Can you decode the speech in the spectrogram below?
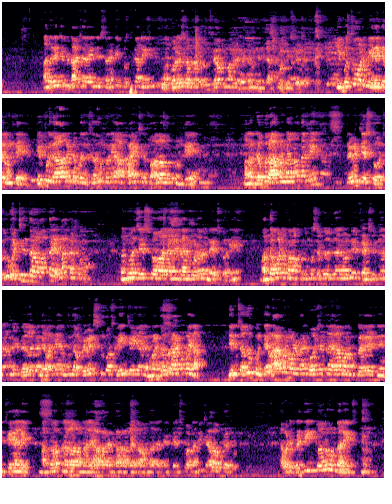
అందుకని చెప్పి డాక్టర్ ఏం చేశారంటే ఈ పుస్తకాన్ని మా కోడేశ్వర గారు శివకుమార్ గారు దీన్ని కష్టపడి తీసుకొచ్చారు. ఈ పుస్తకం ఒకటి మీ దగ్గర ఉంటే ఎప్పుడు కావాలంటే అప్పుడు చదువుకొని ఆ పాయింట్స్ని ఫాలో అవుతూ ఉంటే మనం డబ్బు రాకుండానో దాన్ని ప్రివెంట్ చేసుకోవచ్చు. వచ్చిన తర్వాత ఎలా కంట్రోల్ కంట్రోల్ చేసుకోవాలి అనే దాన్ని కూడా నేర్చుకొని మనతో పాటు మన కుటుంబ సభ్యులకు కానివ్వండి ఫ్రెండ్స్కి కానివ్వండి పిల్లలకు కానీ ఎవరికైనా ముందు ఆ ప్రివెన్షన్ కోసం ఏం చేయాలి? మన డబ్బు రాకపోయినా దీన్ని చదువుకుంటే రాకుండా ఉండడానికి భవిష్యత్తులో ఎలా మనం ప్రివెంట్ చేయాలి మన ప్రవర్తన ఎలా ఉండాలి ఆహారం విధానాలు ఎలా ఉండాలి అనేది తెలుసుకోవడానికి చాలా ఉపయోగపడుతుంది కాబట్టి ప్రతి ఇంట్లోనూ ఉండాలి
